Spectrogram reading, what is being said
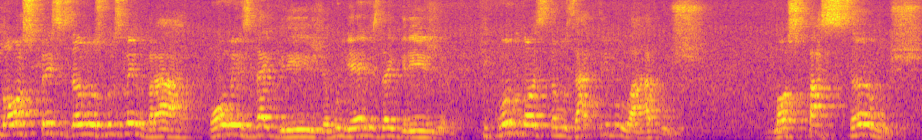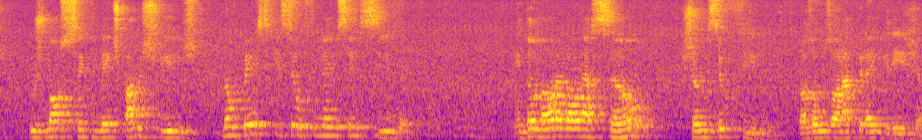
nós precisamos nos lembrar, homens da igreja, mulheres da igreja, que quando nós estamos atribulados, nós passamos os nossos sentimentos para os filhos. Não pense que seu filho é insensível. Então, na hora da oração, chame seu filho. Nós vamos orar pela igreja.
